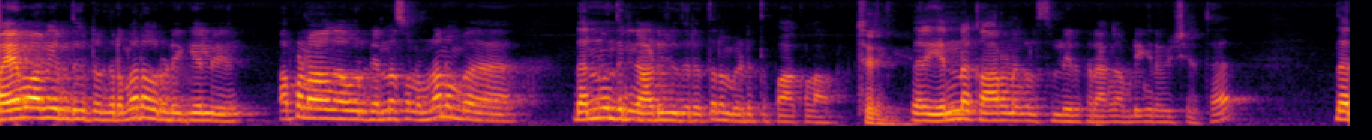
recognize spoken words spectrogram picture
பயமாகவே இருந்துகிட்டுங்கிற மாதிரி அவருடைய கேள்விகள் அப்போ நாங்கள் அவருக்கு என்ன சொன்னோம்னா நம்ம தன்வந்திரி நாடு ஜோதிடத்தை நம்ம எடுத்து பார்க்கலாம். சரிங்க. இதில் என்ன காரணங்கள் சொல்லியிருக்கிறாங்க அப்படிங்கிற விஷயத்த இந்த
